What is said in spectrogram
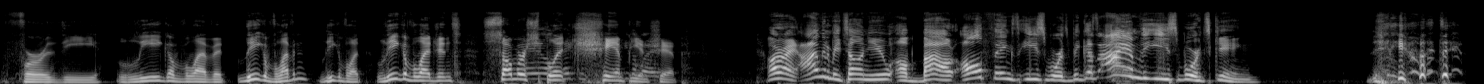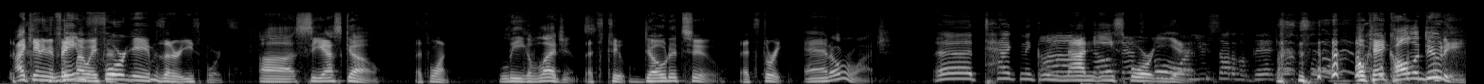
for the League of Eleven, League of Eleven, League of Le- League of Legends Summer Split Championship. All right, I'm going to be telling you about all things esports because I am the esports king. I can't even fake Name my way four through. games that are esports. Uh, CS:GO, That's one. League of Legends, That's two. Dota 2, That's three. and Overwatch. Uh, technically not an esport yet. You son of a bitch. That's four. Okay, Call of Duty.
